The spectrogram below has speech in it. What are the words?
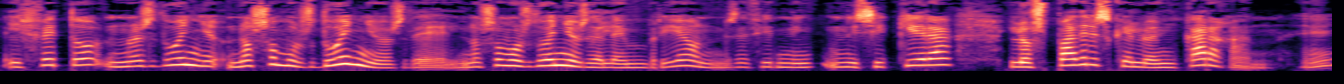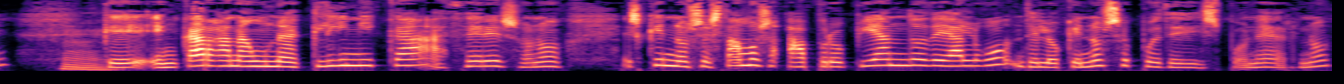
el feto no es dueño, no somos dueños de él, no somos dueños del embrión. Es decir, ni, ni siquiera los padres que lo encargan, ¿eh? hmm. que encargan a una clínica hacer eso, no. Es que nos estamos apropiando de algo de lo que no se puede disponer, ¿no?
